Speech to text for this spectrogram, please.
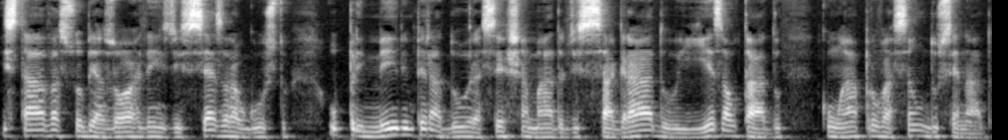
estava sob as ordens de César Augusto, o primeiro imperador a ser chamado de sagrado e exaltado com a aprovação do Senado.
